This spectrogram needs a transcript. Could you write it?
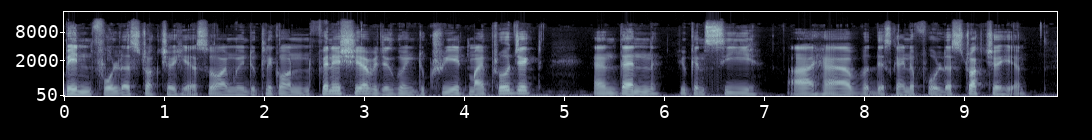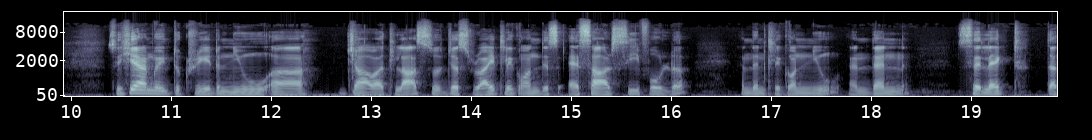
bin folder structure here. So I'm going to click on finish here which is going to create my project. And then you can see I have this kind of folder structure here. So here I'm going to create a new uh, Java class so just right click on this src folder and then click on new and then select the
